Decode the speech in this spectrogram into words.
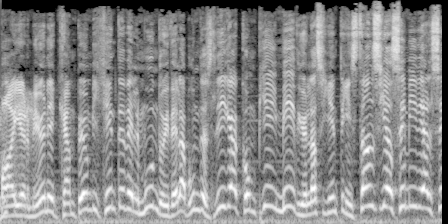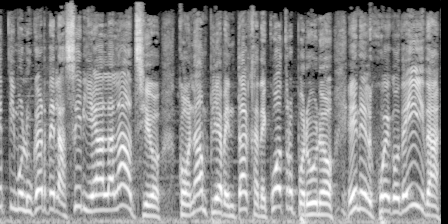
Bayern Múnich, campeón vigente del mundo y de la Bundesliga, con pie y medio en la siguiente instancia, se mide al séptimo lugar de la Serie A la Lazio, con amplia ventaja de 4 por 1 en el juego de ida,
